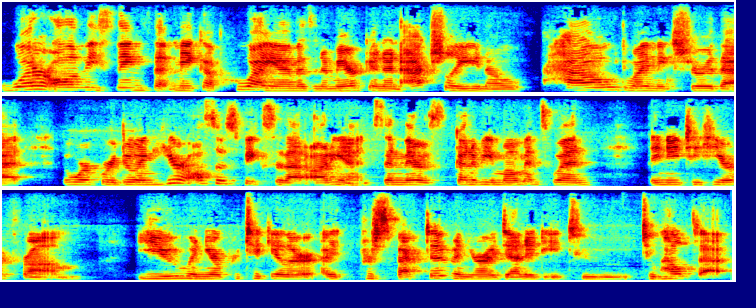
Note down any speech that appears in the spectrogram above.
what are all of these things that make up who I am as an American? And actually, you know, how do I make sure that the work we're doing here also speaks to that audience? And there's going to be moments when they need to hear from you and your particular uh, perspective and your identity to to help that.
